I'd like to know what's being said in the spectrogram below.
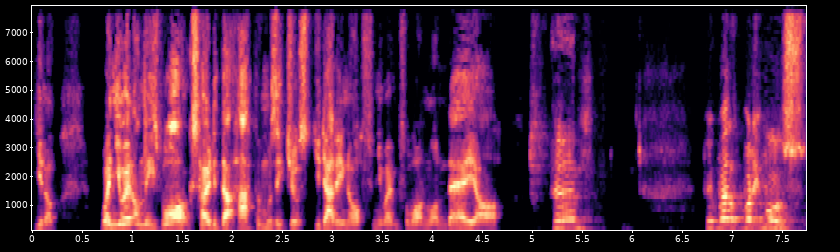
you know, when you went on these walks, how did that happen? Was it just you'd had enough and you went for one one day, or? Um, well, what it was,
